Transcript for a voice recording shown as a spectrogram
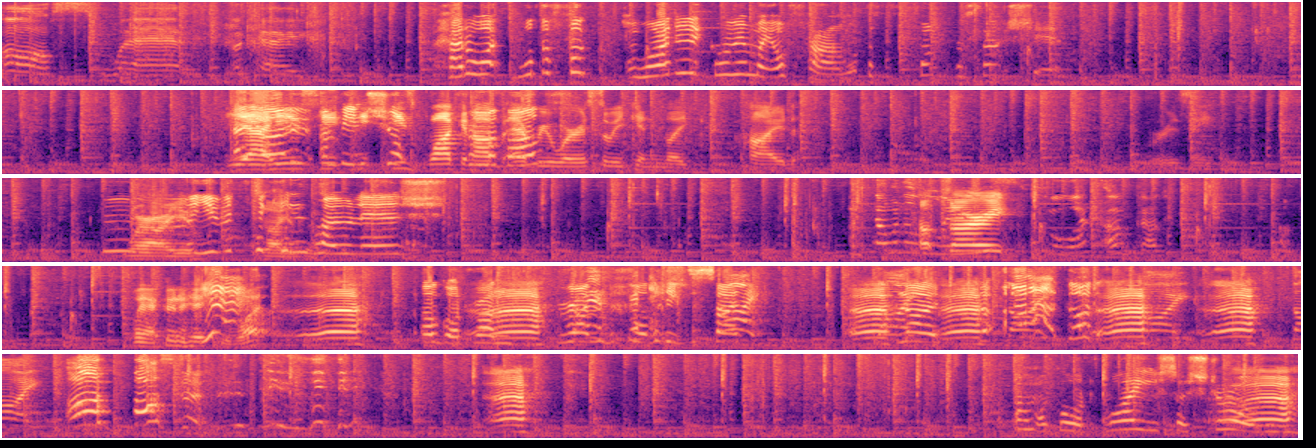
Oh, sweat. Okay. How do I? What the fuck? Why did it go in my offhand? What the fuck was that shit? Yeah, Hello, he's I'm he, being he- shot he's blocking off above. everywhere so he can like hide. Where is he? Hmm, Where are you? Are you a Sorry. ticking Polish? Oh, sorry. What? Oh, God. Wait, I couldn't hit you. What? Uh, Oh god, run, Uh. run before here, he bitch. decides. uh, No, uh, no, ah, god. uh, Die. uh, Die. Oh, bastard! uh, Oh my god, why are you so strong? uh,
